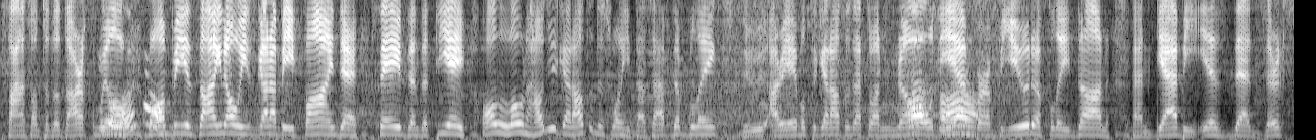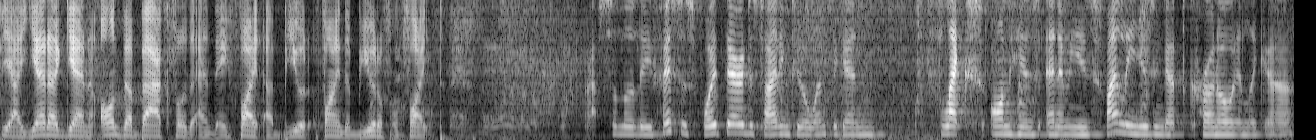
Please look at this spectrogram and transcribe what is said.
Silence onto the Dark Willow. Bombi is dying. No, he's gonna be fine there. Saved. And the TA all alone. How do you get out of this one? He does have the blink. Do Are you able to get out of that one? No, uh, the Ember beautifully done. And Gabby is dead. Xerxia yet again on the back foot and they fight a find a beautiful fight. Absolutely. Faceless Void there deciding to once again flex on his enemies, finally using that chrono in like a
